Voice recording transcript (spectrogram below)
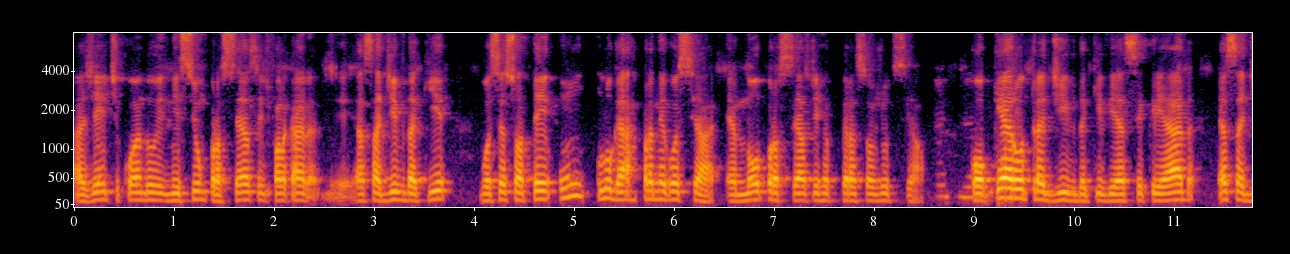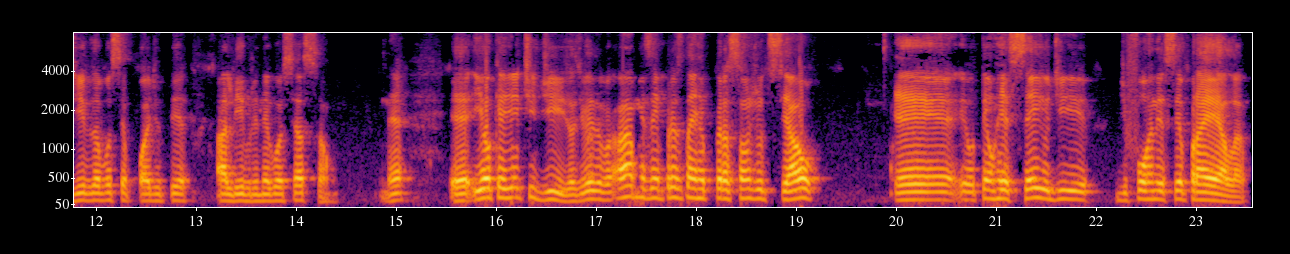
A gente, quando inicia um processo, a gente fala, cara, essa dívida aqui, você só tem um lugar para negociar, é no processo de recuperação judicial. Uhum. Qualquer outra dívida que vier a ser criada, essa dívida você pode ter a livre negociação. Né? É, e é o que a gente diz, às vezes, ah, mas a empresa está em recuperação judicial, é, eu tenho receio de, de fornecer para ela.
